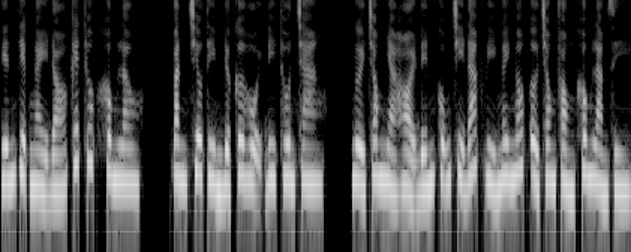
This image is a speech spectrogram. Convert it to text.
Yến tiệc ngày đó kết thúc không lâu, Văn Chiêu tìm được cơ hội đi thôn trang. Người trong nhà hỏi đến cũng chỉ đáp vì ngây ngốc ở trong phòng không làm gì.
